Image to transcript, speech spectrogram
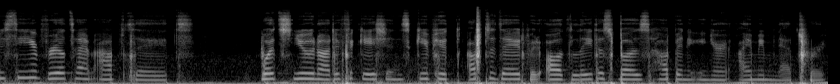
receive real-time updates. What's new notifications keep you up to date with all the latest buzz happening in your IMIM network.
